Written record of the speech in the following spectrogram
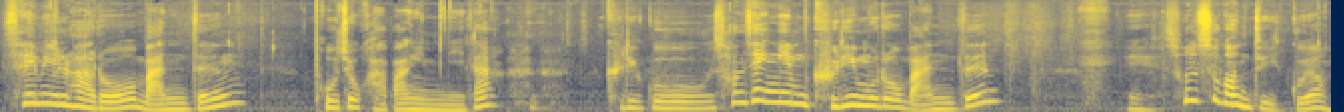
세밀화로 만든 보조 가방입니다. 그리고 선생님 그림으로 만든 예, 손수건도 있고요.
